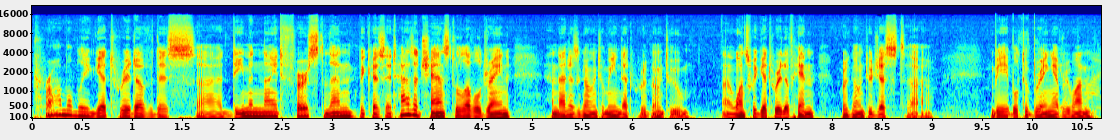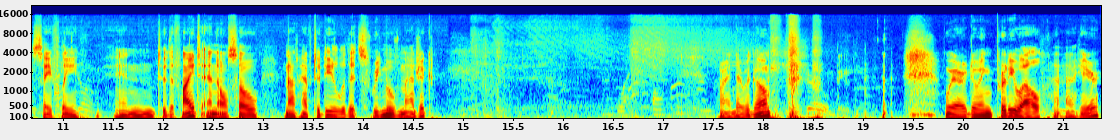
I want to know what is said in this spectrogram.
probably get rid of this uh, Demon Knight first then, because it has a chance to level drain, and that is going to mean that we're going to... Uh, once we get rid of him, we're going to just uh, be able to bring everyone safely into the fight and also not have to deal with its remove magic. Alright, there we go. we are doing pretty well uh, here.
